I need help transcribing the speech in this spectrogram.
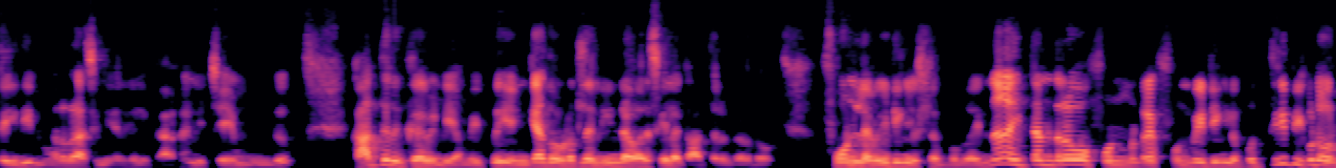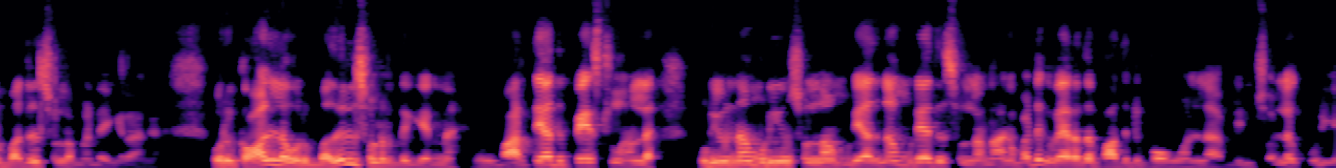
செய்தி மகராசி நேர்களுக்காக நிச்சயம் உண்டு. காத்திருக்க வேண்டிய அமைப்பு எங்கேயாவது ஒரு இடத்துல நீண்ட வரிசையில காத்திருக்கிறதோ ஃபோனில் வெயிட்டிங் லிஸ்ட்ல போடுறதோ என்ன இத்தனை தடவை ஃபோன் பண்றேன் ஃபோன் வெயிட்டிங்ல போ திருப்பி கூட ஒரு பதில் சொல்ல மாட்டேங்கிறாங்க. ஒரு காலில் ஒரு பதில் சொல்றதுக்கு என்ன? ஒரு வார்த்தையாவது பேசலாம்ல. முடியும்னா முடியும் சொல்லலாம் முடியாதுன்னா முடியாது சொல்லலாம். நாங்கள் பாட்டுக்கு வேற எதை பார்த்துட்டு போவோம்ல அப்படின்னு சொல்லக்கூடிய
